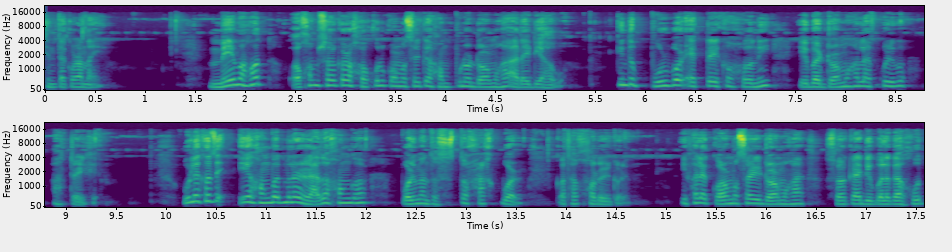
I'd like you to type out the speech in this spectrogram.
চিন্তা কৰা নাই। মে' মাহত অসম চৰকাৰৰ সকলো কৰ্মচাৰীকে সম্পূৰ্ণ দৰমহা আদায় দিয়া হ'ব। কিন্তু পূৰ্বৰ এক তাৰিখৰ সলনি এইবাৰ দৰমহা লাভ কৰিব আঠ তাৰিখে। উল্লেখ যে এই সংবাদমেলৰ ৰাজহ সংঘৰ পৰিমাণ যথেষ্ট হ্ৰাস পোৱাৰ কথা সদৰি কৰে। ইফালে কৰ্মচাৰীৰ দৰমহা চৰকাৰে দিব লগা সুত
